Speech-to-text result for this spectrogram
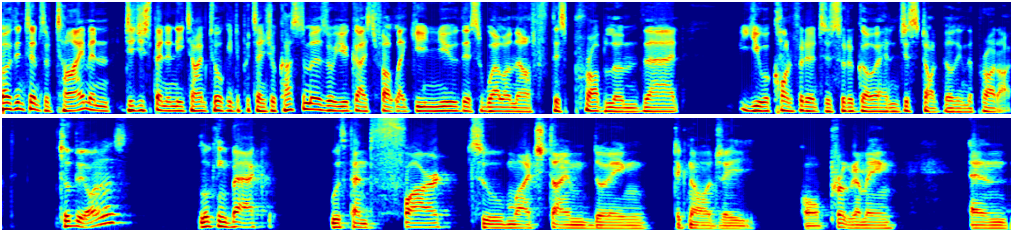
both in terms of time and did you spend any time talking to potential customers or you guys felt like you knew this well enough, this problem that you were confident to sort of go ahead and just start building the product? To be honest, looking back, we spent far too much time doing technology or programming and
